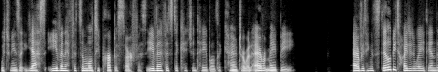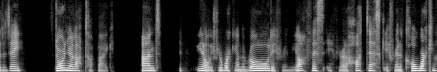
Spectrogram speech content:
which means that yes, even if it's a multi purpose surface, even if it's the kitchen table, the counter, whatever it may be, everything will still be tidied away at the end of the day, stored in your laptop bag. And, you know, if you're working on the road, if you're in the office, if you're at a hot desk, if you're in a co working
